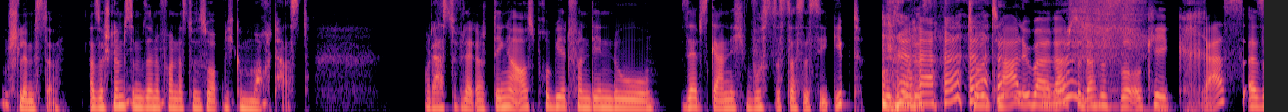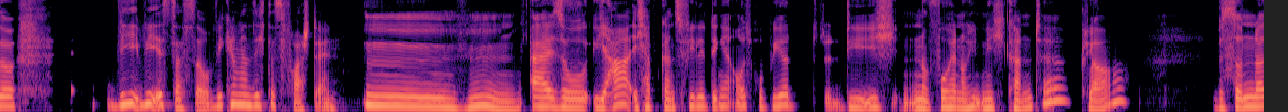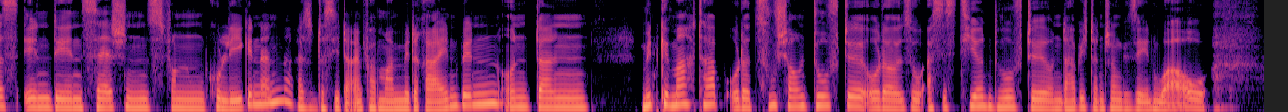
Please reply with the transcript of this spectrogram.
Schlimmste? Also Schlimmste im Sinne von, dass du es überhaupt nicht gemocht hast. Oder hast du vielleicht auch Dinge ausprobiert, von denen du selbst gar nicht wusstest, dass es sie gibt? Du wurdest total überrascht und dachtest so, okay, krass. Also wie, wie ist das so? Wie kann man sich das vorstellen? Mhm. Also ja, ich habe ganz viele Dinge ausprobiert, die ich vorher noch nicht kannte, klar. Besonders in den Sessions von Kolleginnen, also dass ich da einfach mal mit rein bin und dann mitgemacht habe oder zuschauen durfte oder so assistieren durfte. Und da habe ich dann schon gesehen, wow,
